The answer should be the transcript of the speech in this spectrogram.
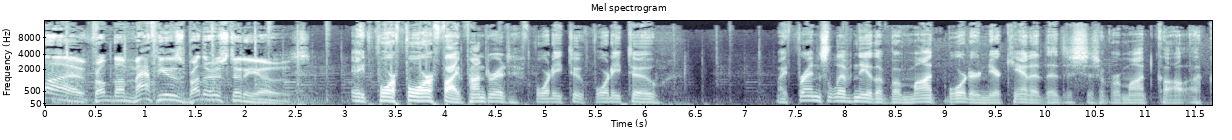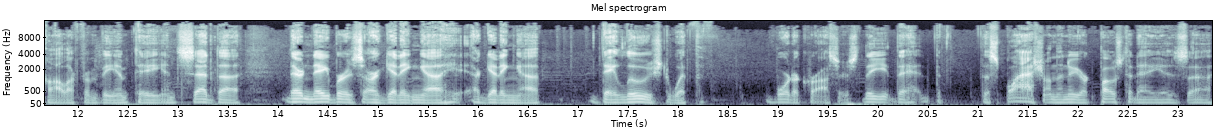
Live from the Matthews Brothers Studios. 844 500 4242. My friends live near the Vermont border near Canada. This is a Vermont call, a caller from VMT, and said uh, their neighbors are getting uh, are getting uh, deluged with border crossers. The, the the the splash on the New York Post today is uh,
